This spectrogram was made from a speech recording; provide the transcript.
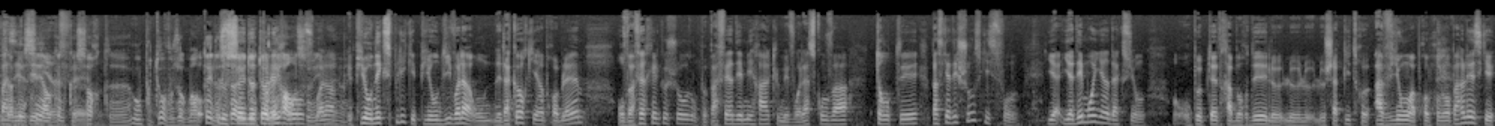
pas vous été bien en quelque sorte, euh, ou plutôt vous augmentez le, seuil, de, tolérance. voilà. Et puis on explique, et puis on dit, voilà, on est d'accord qu'il y a un problème, on va faire quelque chose, on ne peut pas faire des miracles, mais voilà ce qu'on va tenter, parce qu'il y a des choses qui se font, il y a, des moyens d'action. On peut peut-être aborder le, chapitre avion à proprement parler, ce qui est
